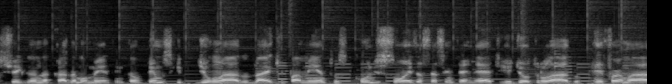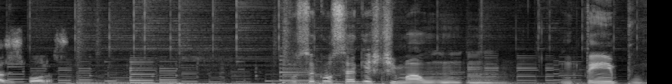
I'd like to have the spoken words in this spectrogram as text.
chegando a cada momento. Então, temos que, de um lado, dar equipamentos, condições acesso à internet, e, de outro lado, reformar as escolas. Você consegue estimar um, um, um tempo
